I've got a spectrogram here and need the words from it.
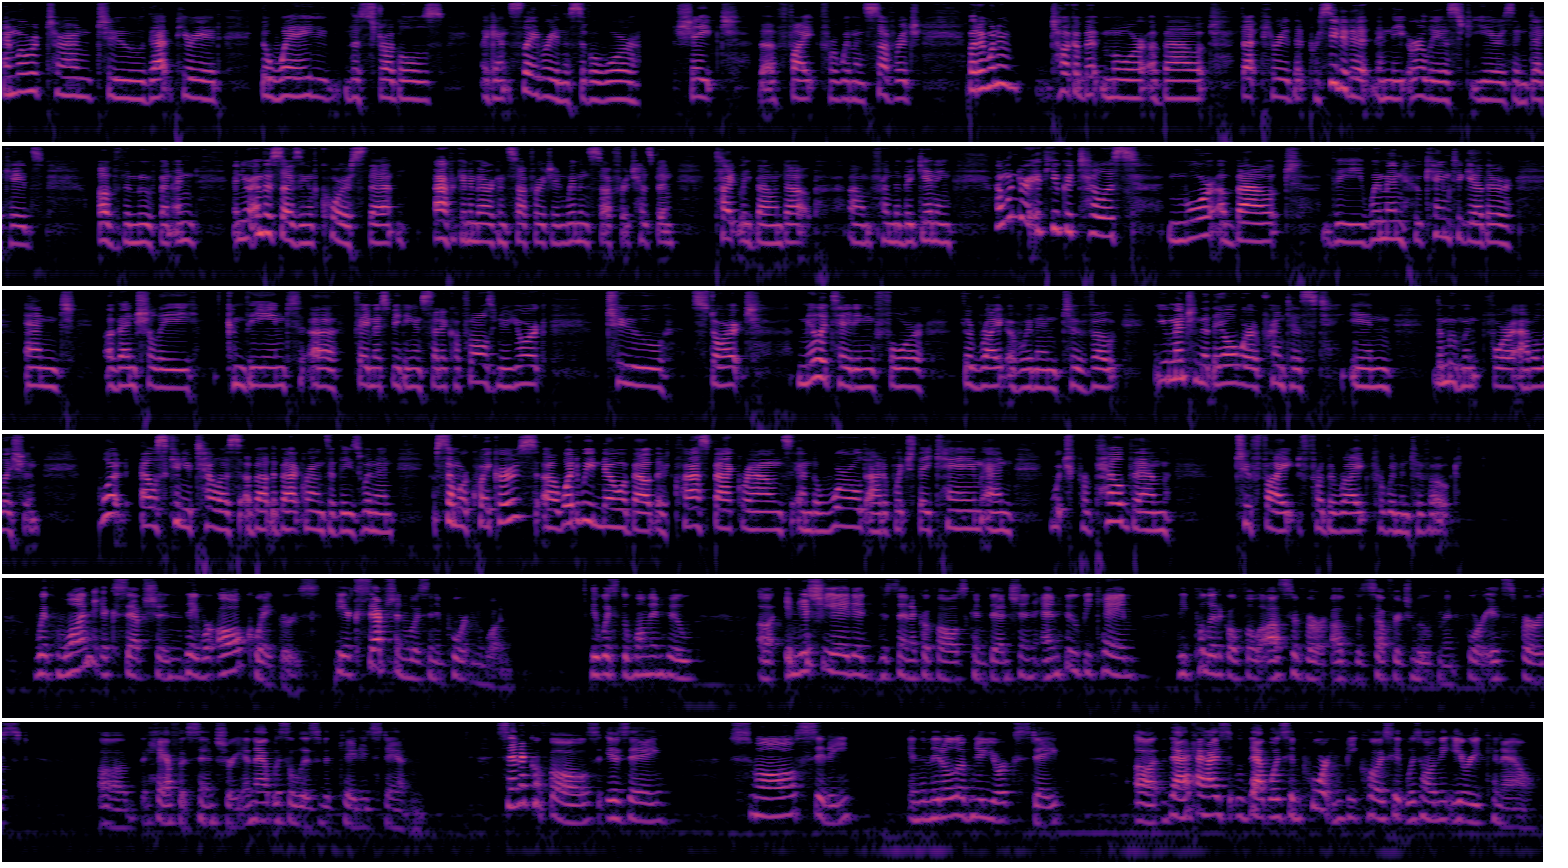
And we'll return to that period, the way the struggles against slavery and the Civil War shaped the fight for women's suffrage. But I want to talk a bit more about that period that preceded it in the earliest years and decades of the movement. And, and you're emphasizing, of course, that African American suffrage and women's suffrage has been tightly bound up um, from the beginning. I wonder if you could tell us more about the women who came together and eventually convened a famous meeting in Seneca Falls, New York, to start militating for the right of women to vote. You mentioned that they all were apprenticed in the movement for abolition. What else can you tell us about the backgrounds of these women? Some were Quakers. Uh, what do we know about their class backgrounds and the world out of which they came and which propelled them to fight for the right for women to vote? With one exception, they were all Quakers. The exception was an important one. It was the woman who uh, initiated the Seneca Falls Convention and who became the political philosopher of the suffrage movement for its first uh, half a century, and that was Elizabeth Cady Stanton. Seneca Falls is a small city in the middle of New York State uh, that has that was important because it was on the Erie Canal.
